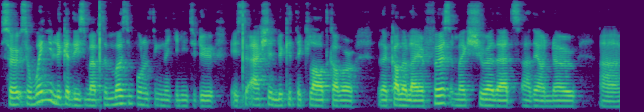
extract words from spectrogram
So, so when you look at these maps, the most important thing that you need to do is to actually look at the cloud cover, the color layer first and make sure that uh, there are no uh,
